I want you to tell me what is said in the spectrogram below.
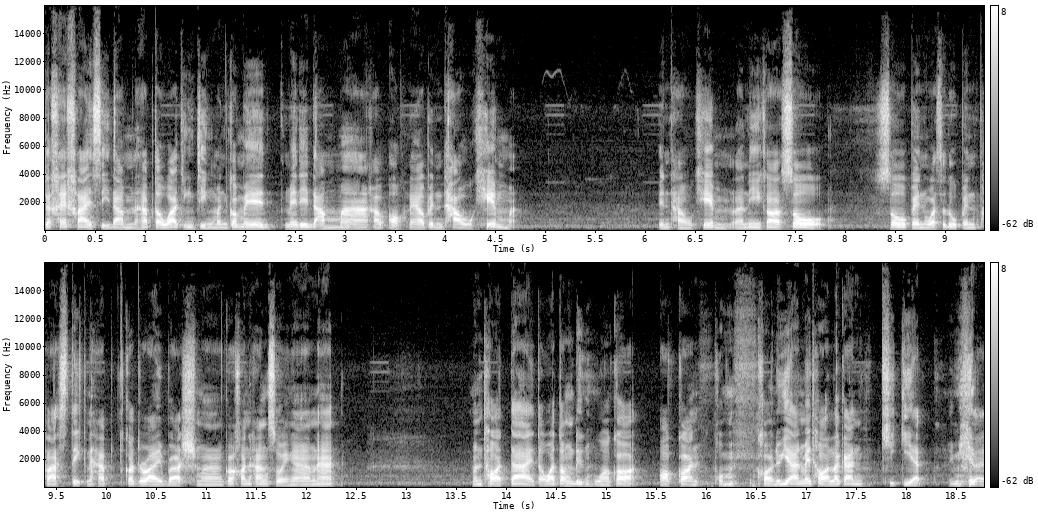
จะคล้ายๆสีดำนะครับ แต่ว่าจริง ๆ มันก็ไม่ได้ไม่ได้ดำมากครับ ออกแนวเป็นเทาเข้มอะเป็นเทาเข้ม แล้วนี่ก็โซ่ โซ่เป็นวัสดุเป็นพลาสติกนะครับ ก็ dry brush มาก็ค่อนข้างสวยงามนะฮะ มันถอดได้แต่ว่าต้องดึงหัวก่อนออกก่อน ผมขออนุญาตไม่ถอดแล้วกันขี้เกียจไม่มีอะไร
